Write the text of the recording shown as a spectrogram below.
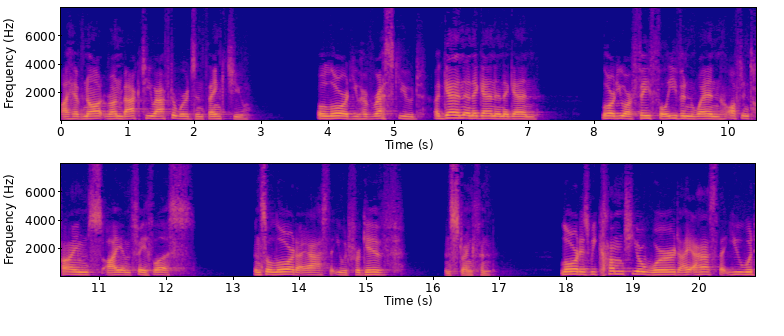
I have not run back to you afterwards and thanked you. O oh Lord, you have rescued again and again and again. Lord, you are faithful even when oftentimes I am faithless. And so, Lord, I ask that you would forgive and strengthen. Lord, as we come to your word, I ask that you would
